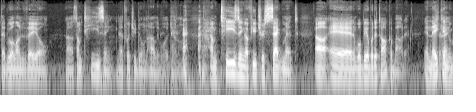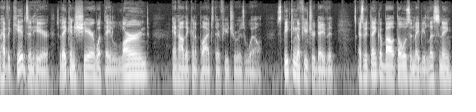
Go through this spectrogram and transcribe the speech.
that we'll unveil. Uh, so I'm teasing. That's what you do in Hollywood, gentlemen. I'm teasing a future segment, uh, and we'll be able to talk about it. And they That's can right. have the kids in here so they can share what they learned and how they can apply it to their future as well. Speaking of future, David, as we think about those that may be listening,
